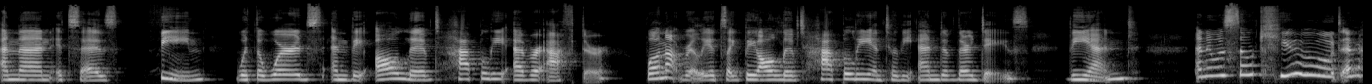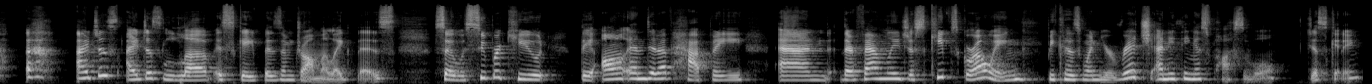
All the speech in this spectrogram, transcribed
And then it says Fin with the words, and they all lived happily ever after. Well, not really. It's like they all lived happily until the end of their days. The end. And it was so cute. And uh, I just I just love escapism drama like this. So it was super cute. They all ended up happy and their family just keeps growing because when you're rich, anything is possible. Just kidding.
